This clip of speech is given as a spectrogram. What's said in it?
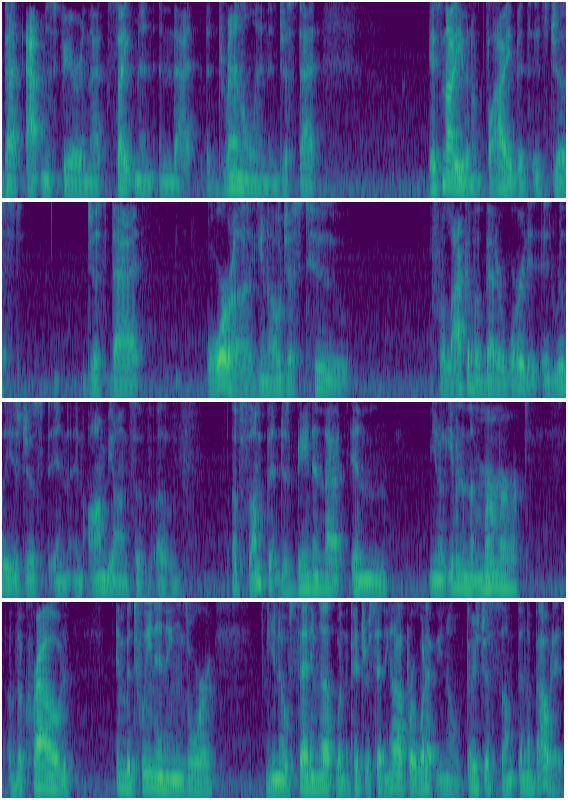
that atmosphere and that excitement and that adrenaline and just that it's not even a vibe it's it's just just that aura you know just to for lack of a better word, it, it really is just an, an ambiance of, of of something. Just being in that in you know, even in the murmur of the crowd in between innings or you know, setting up when the pitcher's setting up or whatever, you know, there's just something about it.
